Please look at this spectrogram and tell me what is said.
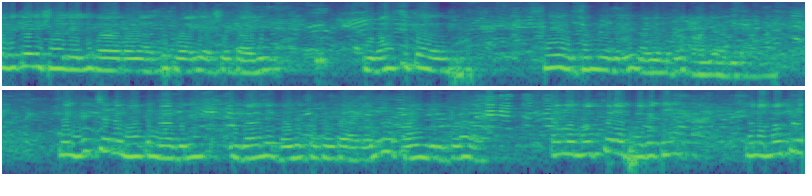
ಕಡಿಕೇರಿ ಶಾಲೆಯಲ್ಲಿ ಬಹಳ ಅದ್ಭುತವಾಗಿ ಅಚ್ಚುಕಟ್ಟಾಗಿ ಈ ವಾರ್ಷಿಕ ಸ್ನೇಹ ಸಮ್ಮೇಳನದಲ್ಲಿ ನಾವೆಲ್ಲರೂ ಭಾಗಿಯಾಗಿದ್ದೇವೆ. ನಾನು ಹೆಚ್ಚನ್ನ ಮಾತನಾಡಿದ್ರೆ ಈಗಾಗಲೇ ಬಂದಿರತಕ್ಕಂಥ ಎಲ್ಲ ತಾಯಂದಿರು ಕೂಡ ತಮ್ಮ ಮಕ್ಕಳ ಪ್ರಗತಿ ನಮ್ಮ ಮಕ್ಕಳು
